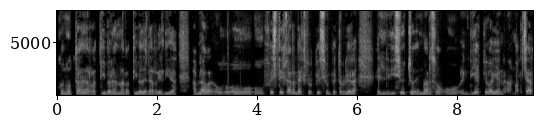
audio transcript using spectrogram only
con otra narrativa, la narrativa de la realidad. Hablar o, festejar la expropiación petrolera el 18 de marzo o el día que vayan a marchar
